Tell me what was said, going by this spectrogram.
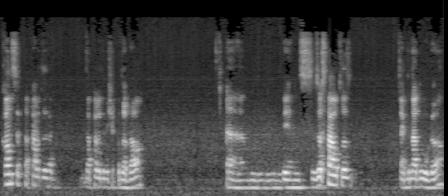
Koncept naprawdę, naprawdę mi się podobał. Więc zostało to jakby na długo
